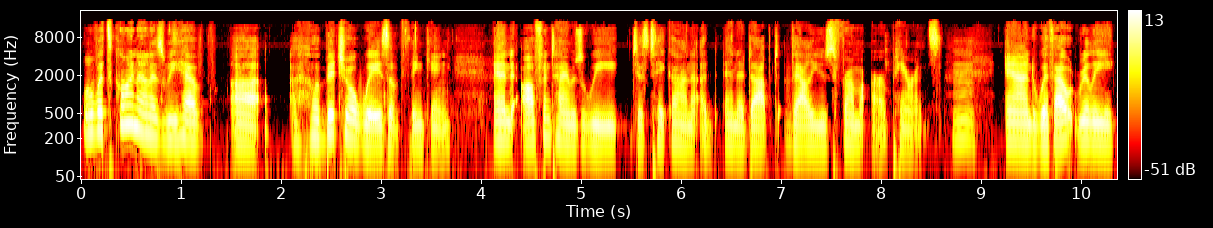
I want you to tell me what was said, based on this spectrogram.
Well, what's going on is we have uh, habitual ways of thinking. And oftentimes we just take on a, and adopt values from our parents. Mm. And without really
